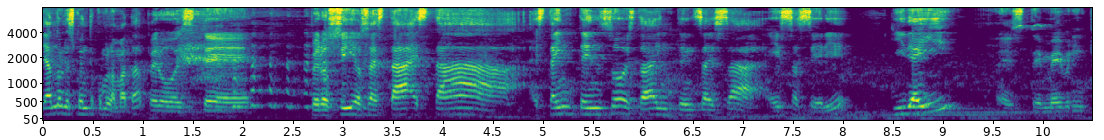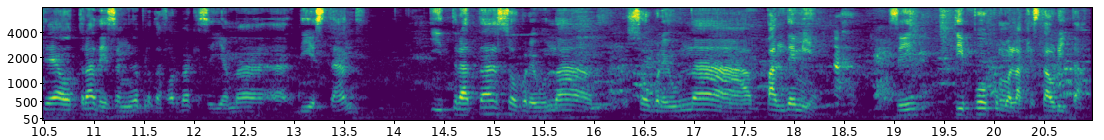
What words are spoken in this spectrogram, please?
ya no les cuento cómo la mata, pero este, pero sí, o sea, está, está, está intenso, está intensa esa, esa serie. Y de ahí, este, me brinqué a otra de esa misma plataforma que se llama ah, The Stand y trata sobre una, sobre una pandemia. Ajá. ¿sí? Tipo como la que está ahorita.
